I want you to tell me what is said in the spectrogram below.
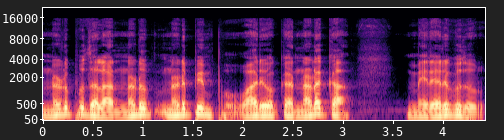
నడుపుదల నడు నడిపింపు వారి యొక్క నడక మీరు ఎరుగుదురు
